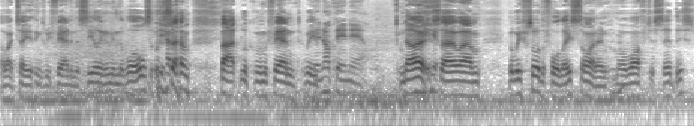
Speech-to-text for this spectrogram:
I won't tell you things we found in the ceiling and in the walls. It was, Yeah. um, but look, when we found we They're not there now. no, so um, but we saw the for lease sign, and my wife just said this.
